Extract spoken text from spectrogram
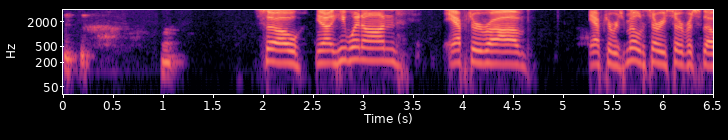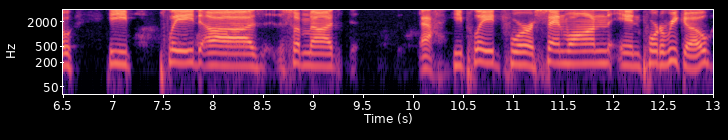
so you know he went on after uh, after his military service, though he played uh, some. Uh, ah, he played for San Juan in Puerto Rico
